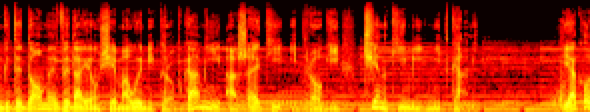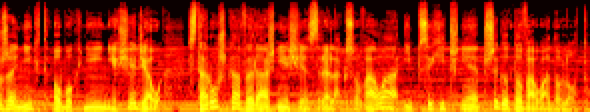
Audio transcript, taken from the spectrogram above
gdy domy wydają się małymi kropkami, a rzeki i drogi cienkimi nitkami. Jako, że nikt obok niej nie siedział, staruszka wyraźnie się zrelaksowała i psychicznie przygotowała do lotu.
